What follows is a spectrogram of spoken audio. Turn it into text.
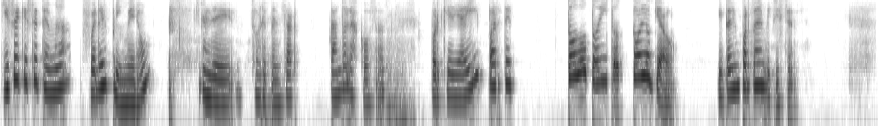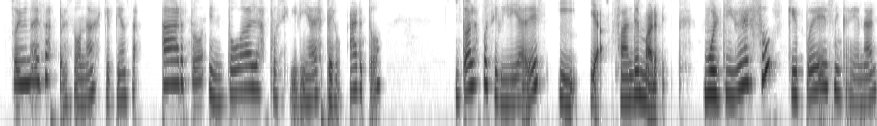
Quise que este tema fuera el primero, el de sobrepensar tanto las cosas, porque de ahí parte todo, todito, todo lo que hago. Y también parte de mi existencia. Soy una de esas personas que piensa harto en todas las posibilidades, pero harto en todas las posibilidades y ya, fan de Marvel. Multiversos que puede desencadenar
